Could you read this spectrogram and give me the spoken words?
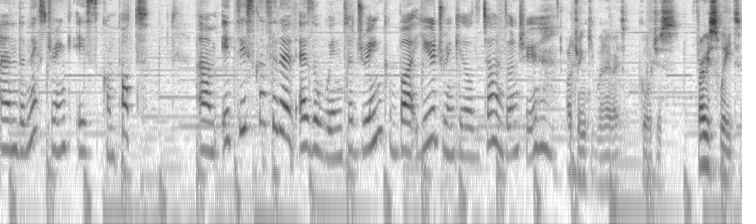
And the next drink is compote. Um, it is considered as a winter drink, but you drink it all the time, don't you? I drink it whenever it's gorgeous, very sweet,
